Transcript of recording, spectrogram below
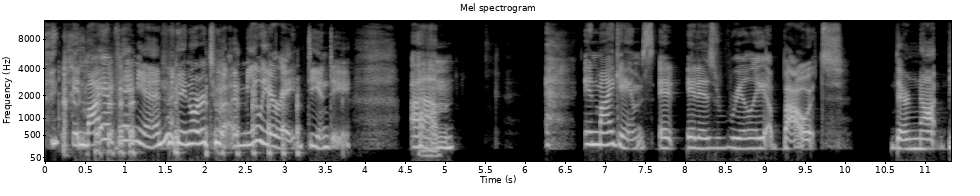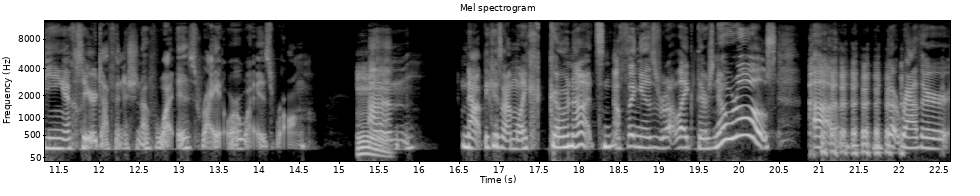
in my opinion, in order to ameliorate D and D, um, in my games, it it is really about there not being a clear definition of what is right or what is wrong. Mm, Um, not because I'm like go nuts, nothing is like there's no rules, um, but rather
